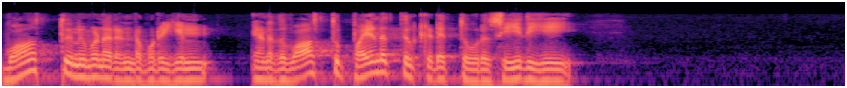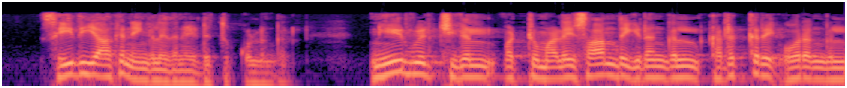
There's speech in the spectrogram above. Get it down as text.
வாஸ்து நிபுணர் என்ற முறையில் எனது வாஸ்து பயணத்தில் கிடைத்த ஒரு செய்தியை செய்தியாக நீங்கள் இதனை எடுத்துக்கொள்ளுங்கள் நீர்வீழ்ச்சிகள் மற்றும் மலை சார்ந்த இடங்கள் கடற்கரை ஓரங்கள்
